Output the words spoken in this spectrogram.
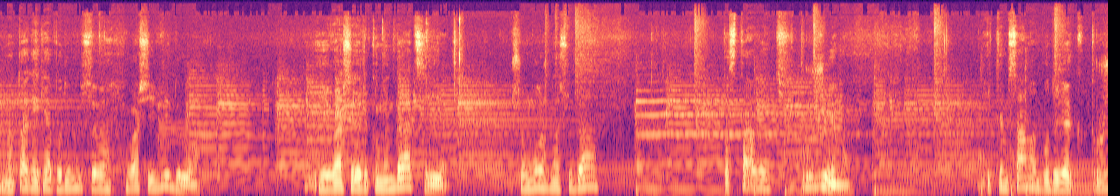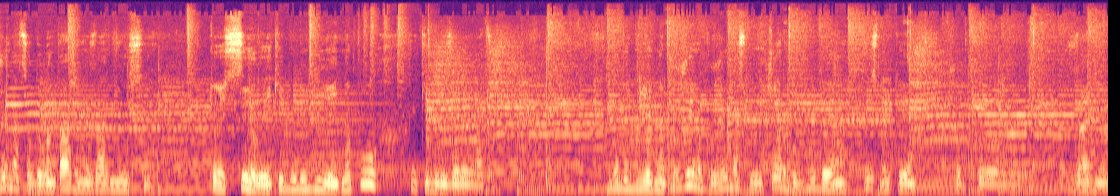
Ну так як я подивився ваші відео і ваші рекомендації, що можна сюди поставити пружину. І тим самим буде як пружина це довантаження задньої осі. Тобто сили, які будуть діяти на плуг, які будуть заривати, будуть діяти на пружину, пружина в свою чергу буде тиснути, щоб е, задній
